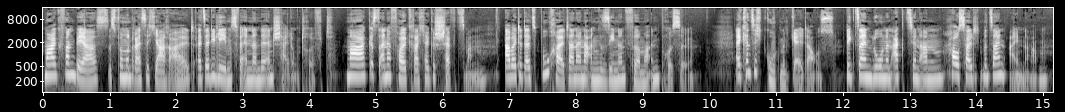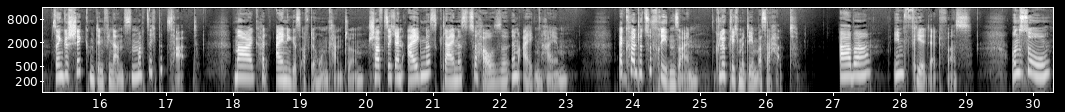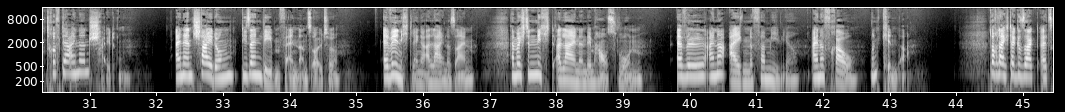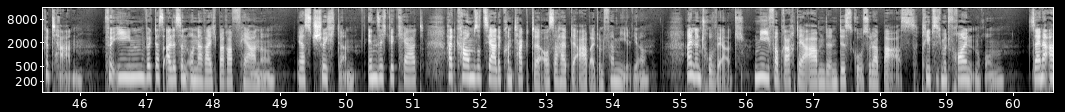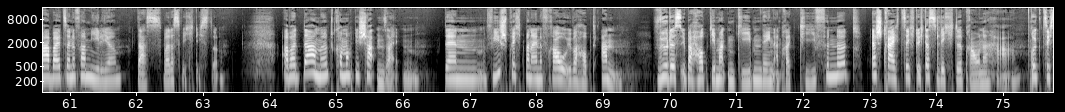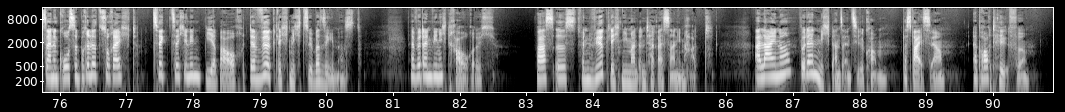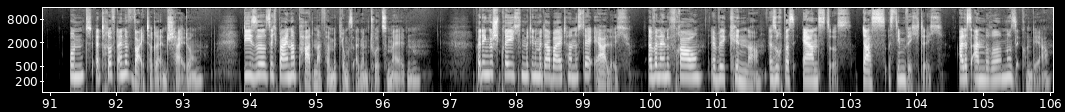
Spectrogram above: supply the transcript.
Mark van Beers ist 35 Jahre alt, als er die lebensverändernde Entscheidung trifft. Mark ist ein erfolgreicher Geschäftsmann, arbeitet als Buchhalter in einer angesehenen Firma in Brüssel. Er kennt sich gut mit Geld aus, legt seinen Lohn in Aktien an, haushaltet mit seinen Einnahmen. Sein Geschick mit den Finanzen macht sich bezahlt. Mark hat einiges auf der hohen Kante, schafft sich ein eigenes kleines Zuhause im Eigenheim. Er könnte zufrieden sein, glücklich mit dem, was er hat. Aber ihm fehlt etwas. Und so trifft er eine Entscheidung. Eine Entscheidung, die sein Leben verändern sollte. Er will nicht länger alleine sein. Er möchte nicht allein in dem Haus wohnen. Er will eine eigene Familie, eine Frau und Kinder. Doch leichter gesagt als getan. Für ihn wirkt das alles in unerreichbarer Ferne. Er ist schüchtern, in sich gekehrt, hat kaum soziale Kontakte außerhalb der Arbeit und Familie. Ein Introvert. Nie verbrachte er Abende in Diskos oder Bars, trieb sich mit Freunden rum. Seine Arbeit, seine Familie, das war das Wichtigste. Aber damit kommen auch die Schattenseiten. Denn wie spricht man eine Frau überhaupt an? Würde es überhaupt jemanden geben, der ihn attraktiv findet? Er streicht sich durch das lichte braune Haar, rückt sich seine große Brille zurecht, zwickt sich in den Bierbauch, der wirklich nicht zu übersehen ist. Er wird ein wenig traurig. Was ist, wenn wirklich niemand Interesse an ihm hat? Alleine würde er nicht an sein Ziel kommen. Das weiß er. Er braucht Hilfe. Und er trifft eine weitere Entscheidung diese sich bei einer Partnervermittlungsagentur zu melden. Bei den Gesprächen mit den Mitarbeitern ist er ehrlich. Er will eine Frau, er will Kinder, er sucht was Ernstes. Das ist ihm wichtig. Alles andere nur sekundär.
